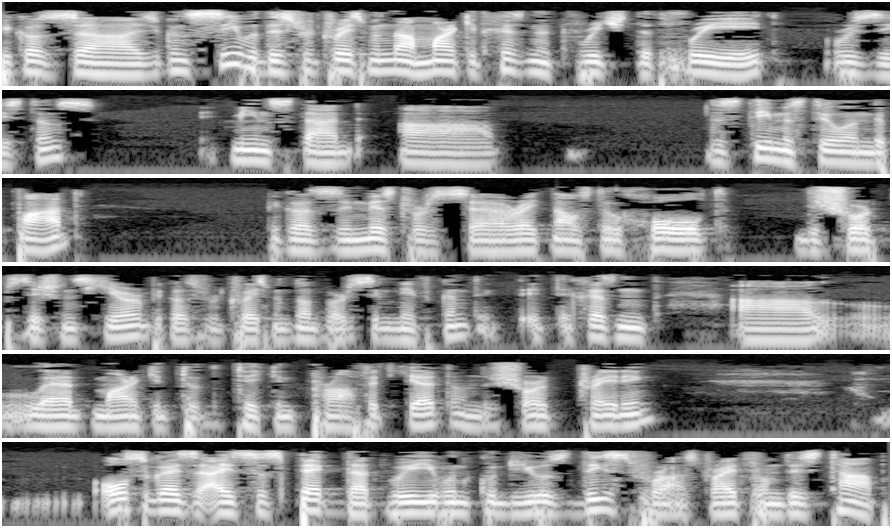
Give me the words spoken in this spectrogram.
because uh, as you can see with this retracement now market hasn't reached the 3.8 resistance. It means that uh, the steam is still in the pot because investors uh, right now still hold the short positions here because retracement not very significant. It, it hasn't uh, led market to taking profit yet on the short trading. Also guys I suspect that we even could use this thrust right from this top.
